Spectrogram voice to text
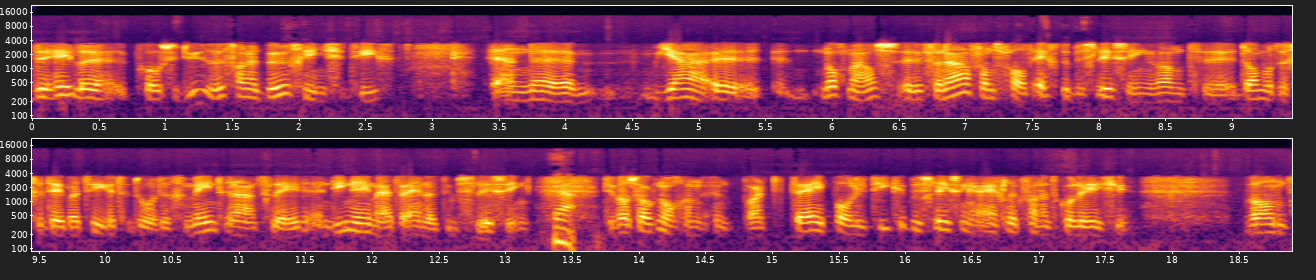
de hele procedure van het burgerinitiatief. En uh, ja, uh, nogmaals, vanavond valt echt de beslissing, want dan wordt er gedebatteerd door de gemeenteraadsleden en die nemen uiteindelijk de beslissing. Ja. Er was ook nog een, een partijpolitieke beslissing eigenlijk van het college. Want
